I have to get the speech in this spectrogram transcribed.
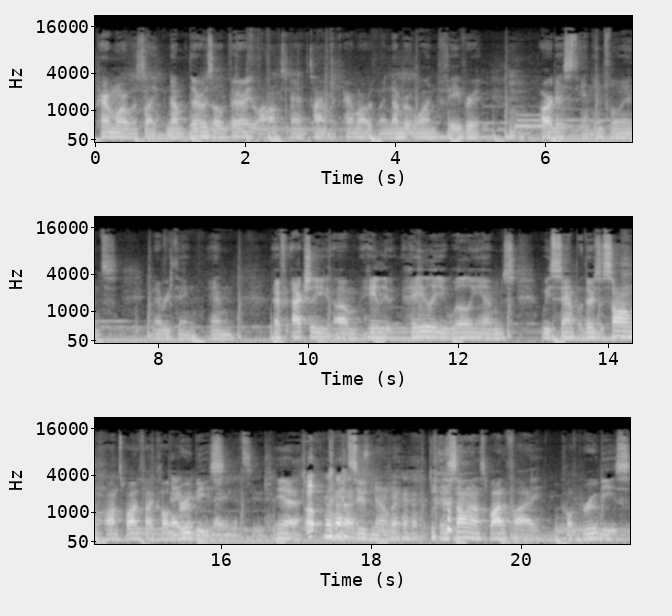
Paramore was like number. There was a very long span of time where Paramore was my number one favorite artist and influence and everything. And if actually um, Hayley Hayley Williams, we sample. There's a song on Spotify called Now you're- Rubies. Now you get sued. Yeah. Oh. I get sued now, but there's a song on Spotify called Rubies,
